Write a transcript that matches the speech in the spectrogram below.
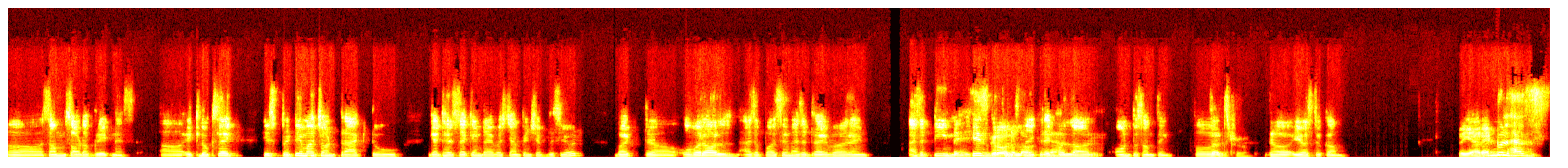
uh, some sort of greatness. Uh, it looks like he's pretty much on track to get his second drivers championship this year. But uh, overall, as a person, as a driver, and as a team, right, he's grown a lot. Like Red yeah. Bull are onto something for That's true. the years to come. But yeah, Red Bull has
